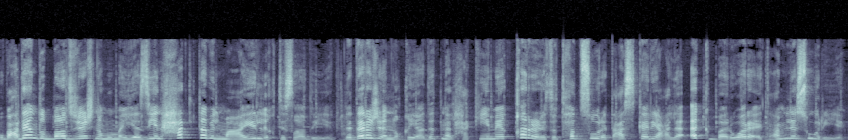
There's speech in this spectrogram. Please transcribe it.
وبعدين ضباط جيشنا مميزين حتى بالمعايير الاقتصادية لدرجة أنه قيادتنا الحكيمة قررت تحط صورة عسكري على أكبر ورقة عملة سورية.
